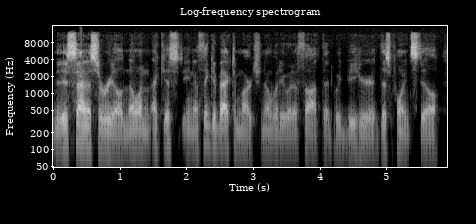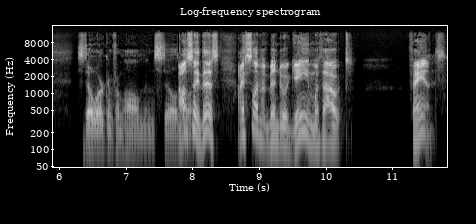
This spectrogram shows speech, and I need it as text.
it is kind of surreal. No one, I guess, you know, thinking back to March, nobody would have thought that we'd be here at this point still, still working from home and still. I'll say this: I still haven't been to a game without fans.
